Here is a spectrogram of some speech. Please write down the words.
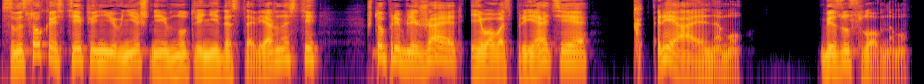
с высокой степенью внешней и внутренней достоверности что приближает его восприятие к реальному, безусловному.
